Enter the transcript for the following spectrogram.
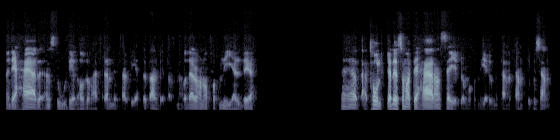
Men det är här en stor del av de här förändringsarbetet arbetas med och där har de fått ner det eh, jag tolkar det som att det är här han säger att de har fått ner ungefär med 50 procent.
